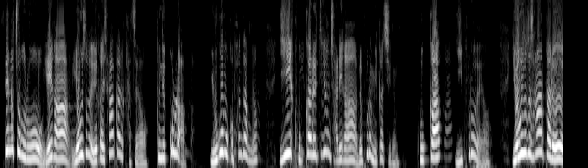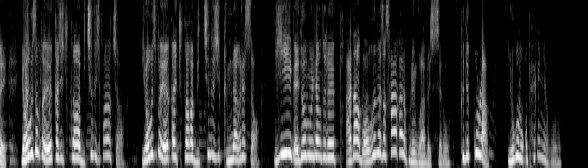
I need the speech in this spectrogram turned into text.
생각적으로 얘가 여기서부터 여기까지 상한가를 갔어요. 근데 꼴랑 요거 먹고 판다고요? 이 고가를 띄운 자리가 몇 프로입니까 지금? 고가 2%예요. 여기서부터 상한가를 여기서부터 여기까지 주가가 미친 듯이 빠졌죠. 여기서부터 여기까지 주가가 미친 듯이 급락을 했어. 이 매도 물량들을 받아 먹으면서 상한가를 보낸 거야 매수세로. 근데 꼴랑 요거 먹고 팔겠냐고.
